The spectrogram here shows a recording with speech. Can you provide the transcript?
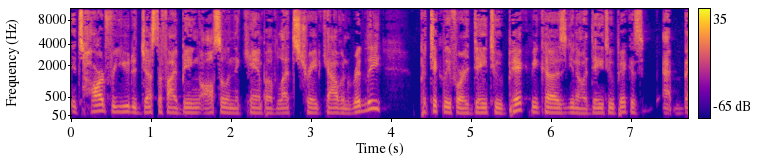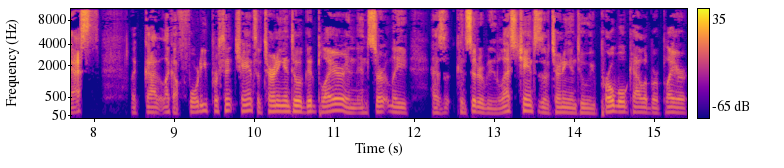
it's hard for you to justify being also in the camp of let's trade Calvin Ridley, particularly for a day two pick, because you know a day two pick is at best like got like a forty percent chance of turning into a good player, and, and certainly has considerably less chances of turning into a Pro Bowl caliber player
